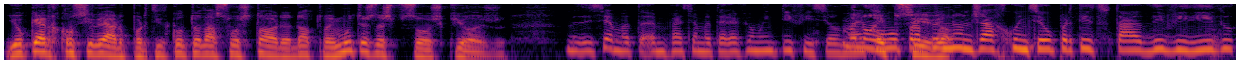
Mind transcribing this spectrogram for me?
E eu quero reconciliar o partido com toda a sua história. Note bem, muitas das pessoas que hoje mas isso é uma, vai ser uma tarefa muito difícil, não é? não é Como é o próprio Nuno já reconheceu, o partido está dividido,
